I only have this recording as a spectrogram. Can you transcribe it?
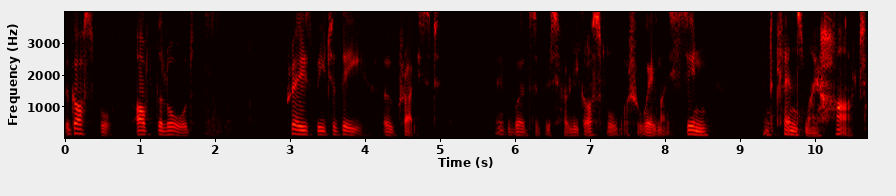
the gospel of the Lord. Praise be to thee, O Christ. May the words of this holy gospel wash away my sin and cleanse my heart.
